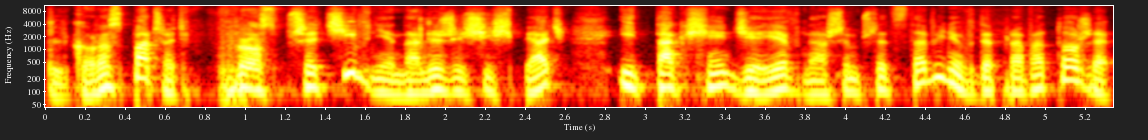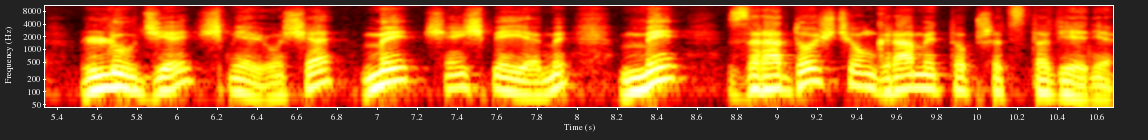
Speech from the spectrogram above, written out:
tylko rozpaczać. Wprost przeciwnie, należy się śmiać i tak się dzieje w naszym przedstawieniu, w deprawatorze. Ludzie śmieją się, my się śmiejemy, my z radością gramy to przedstawienie.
